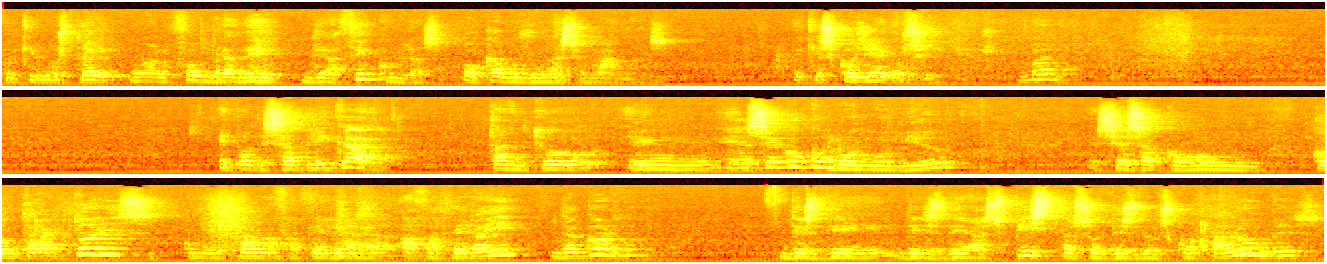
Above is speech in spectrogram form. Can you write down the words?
porque imos ter unha alfombra de, de acículas ao cabo dunhas semanas. Hai que escoller os sitios, vale? E podes aplicar tanto en, en seco como en húmido sesa con, con tractores como están a facer, a, a facer aí de acordo? Desde, desde as pistas ou desde os cortalumbres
